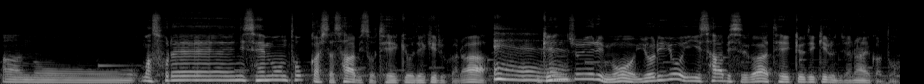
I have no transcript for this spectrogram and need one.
あのまあ、それに専門特化したサービスを提供できるから、え、現状よりもより良いサービスが提供できるんじゃないかと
